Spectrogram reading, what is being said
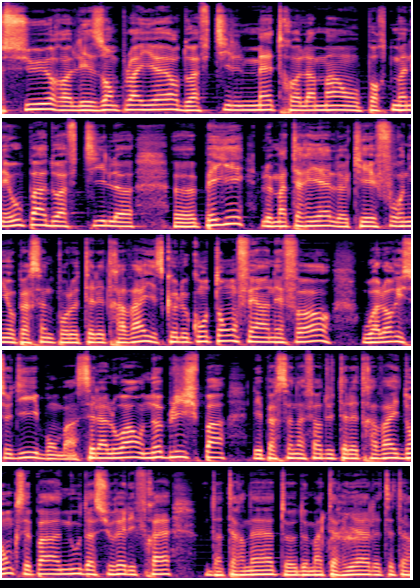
sur les employeurs. Doivent-ils mettre la main au porte-monnaie ou pas? Doivent-ils payer le matériel qui est fourni aux personnes pour le télétravail? Est-ce que le canton fait un effort? Ou alors il se dit bon ben c'est la loi, on n'oblige pas les personnes à faire du télétravail, donc c'est pas à nous d'assurer les frais d'internet, de matériel, etc.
